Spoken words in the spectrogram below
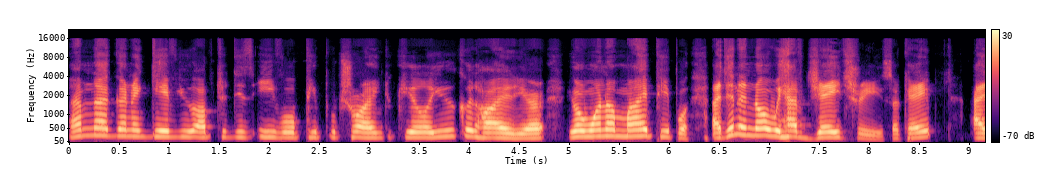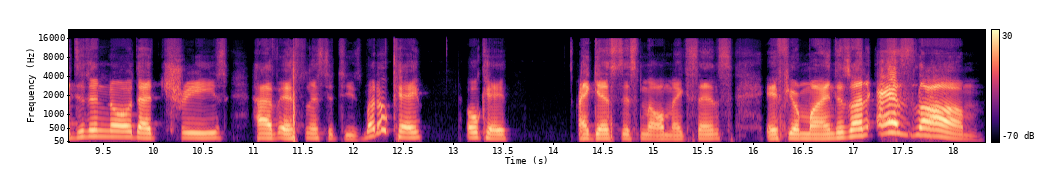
I'm not gonna give you up to these evil people trying to kill you. You could hide here. You're one of my people. I didn't know we have J trees. Okay, I didn't know that trees have ethnicities. But okay, okay. I guess this all makes sense if your mind is on Islam.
